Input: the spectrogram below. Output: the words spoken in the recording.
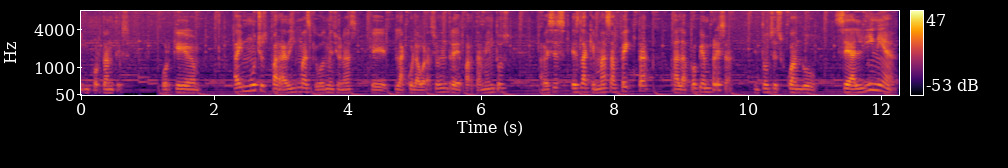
importantes porque hay muchos paradigmas que vos mencionás que la colaboración entre departamentos a veces es la que más afecta a la propia empresa. Entonces cuando se alinea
